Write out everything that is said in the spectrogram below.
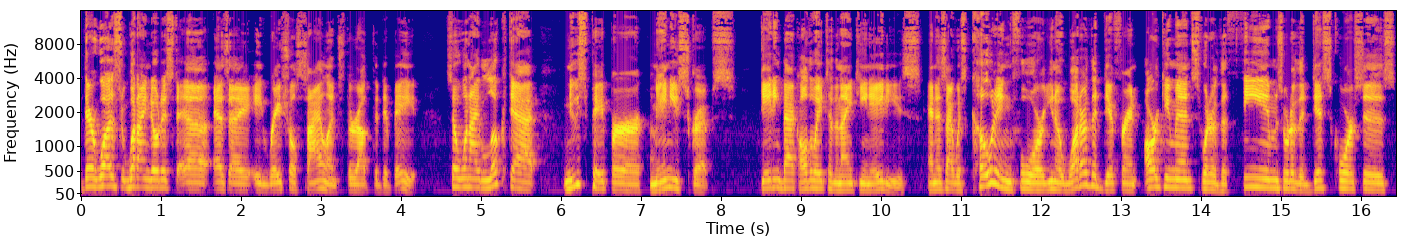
there was what i noticed uh, as a, a racial silence throughout the debate. So when i looked at newspaper manuscripts dating back all the way to the 1980s. And as I was coding for, you know, what are the different arguments? What are the themes? What are the discourses?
